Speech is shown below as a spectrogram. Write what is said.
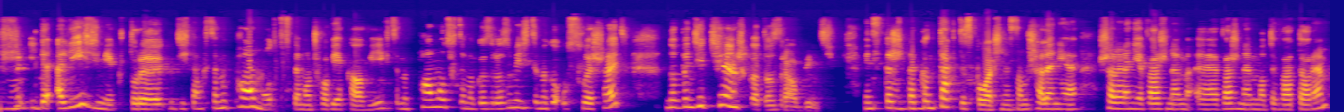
Przy idealizmie, który gdzieś tam chcemy pomóc temu człowiekowi, chcemy pomóc, chcemy go zrozumieć, chcemy go usłyszeć, no będzie ciężko to zrobić. Więc też te mhm. kontakty społeczne są szalenie, szalenie ważnym, e, ważnym motywatorem,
